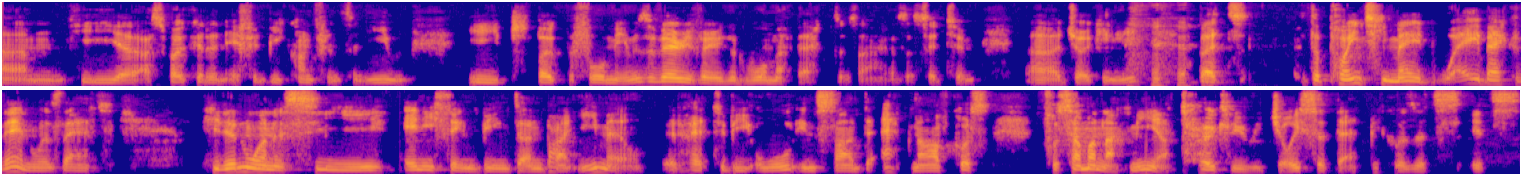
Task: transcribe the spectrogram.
Um, he, uh, I spoke at an FNB conference, and he he spoke before me. It was a very, very good warm up act, as I, as I said to him uh, jokingly. but the point he made way back then was that he didn't want to see anything being done by email. It had to be all inside the app. Now, of course, for someone like me, I totally rejoice at that because it's it's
